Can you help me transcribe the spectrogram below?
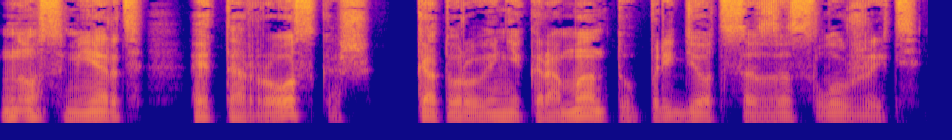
Но смерть — это роскошь, которую некроманту придется заслужить.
